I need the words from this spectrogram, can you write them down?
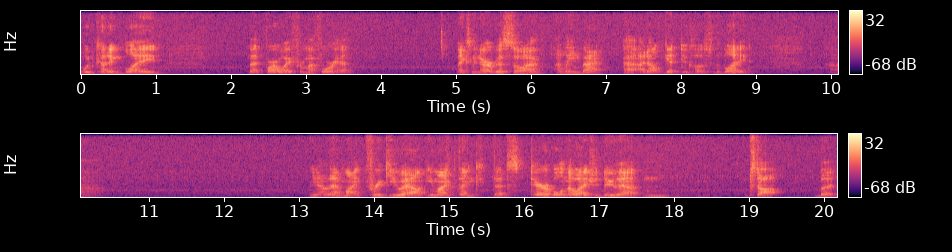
wood cutting blade that far away from my forehead. Makes me nervous, so I, I lean back. Uh, I don't get too close to the blade. Uh, you know, that might freak you out. You might think that's terrible and nobody should do that and stop. But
